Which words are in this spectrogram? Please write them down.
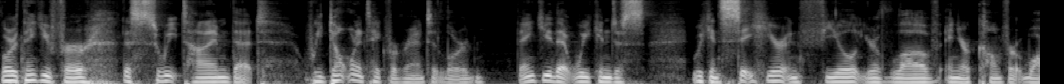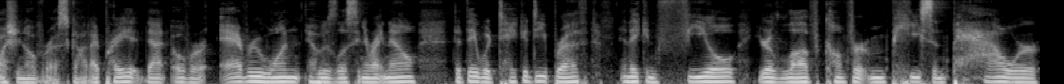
Lord, thank you for this sweet time that we don't want to take for granted, Lord. Thank you that we can just we can sit here and feel your love and your comfort washing over us, God. I pray that over everyone who is listening right now, that they would take a deep breath and they can feel your love, comfort, and peace and power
